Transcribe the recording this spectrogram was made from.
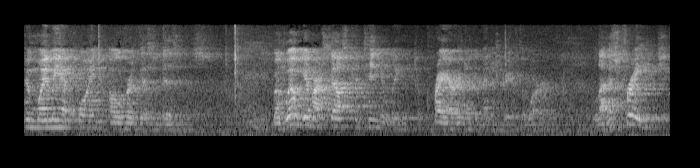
whom we may appoint over this business. But we'll give ourselves continually to prayer and to the ministry of the word. Let us preach,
